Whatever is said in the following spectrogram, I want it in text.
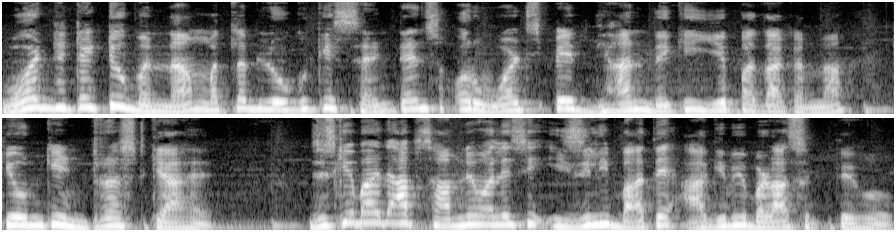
वर्ड डिटेक्टिव बनना मतलब लोगों के सेंटेंस और वर्ड्स पे ध्यान देके ये पता करना कि उनके इंटरेस्ट क्या है। जिसके बाद आप सामने वाले से इजीली बातें आगे भी बढ़ा सकते हो।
